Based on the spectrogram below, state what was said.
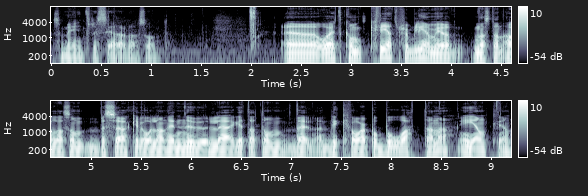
som är intresserad av sånt. Eh, och ett konkret problem är att nästan alla som besöker Åland i nuläget att de blir kvar på båtarna egentligen.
